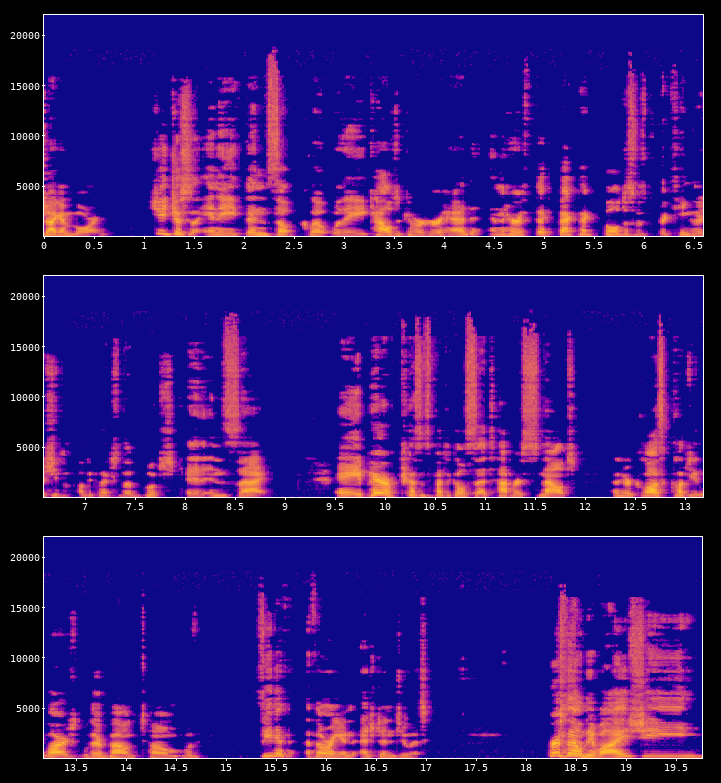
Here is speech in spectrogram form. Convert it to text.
dragonborn. She dresses in a thin silk cloak with a cowl to cover her head, and her thick backpack bulges with rectangular shapes of the collection of books hidden inside. A pair of custom spectacles sit atop her snout, and her claws clutch a large leather bound tome with Zenith Athenaeum etched into it. Personality wise, she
